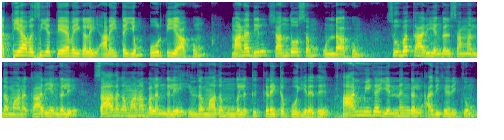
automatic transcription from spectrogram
அத்தியாவசிய தேவைகளை அனைத்தையும் பூர்த்தியாகும் மனதில் சந்தோஷம் உண்டாகும். சுப காரியங்கள் சம்பந்தமான காரியங்களில் சாதகமான பலன்களே இந்த மாதம் உங்களுக்கு கிடைக்கப் போகிறது. ஆன்மீக எண்ணங்கள் அதிகரிக்கும்.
